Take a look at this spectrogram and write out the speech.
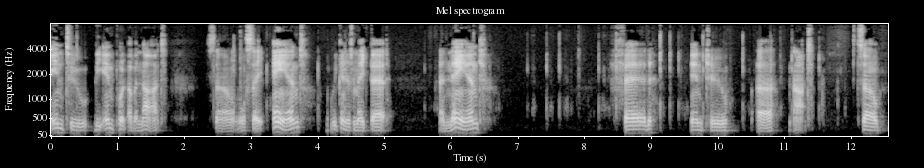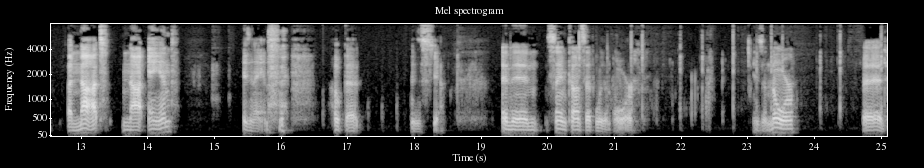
into the input of a NOT. So we'll say and, we can just make that a NAND fed into a NOT. So a NOT, not and, is an and. Hope that is, yeah. And then same concept with an or. Is a NOR fed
